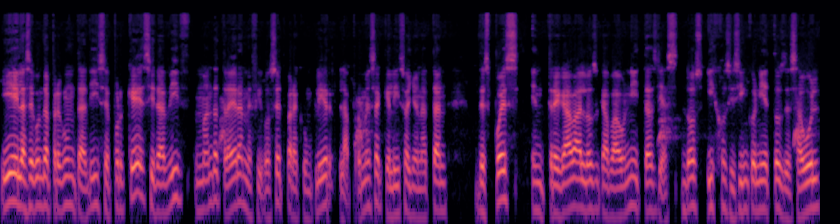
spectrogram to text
Y la segunda pregunta dice, ¿por qué si David manda traer a Mefiboset para cumplir la promesa que le hizo a Jonatán, después entregaba a los Gabaonitas y a dos hijos y cinco nietos de Saúl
